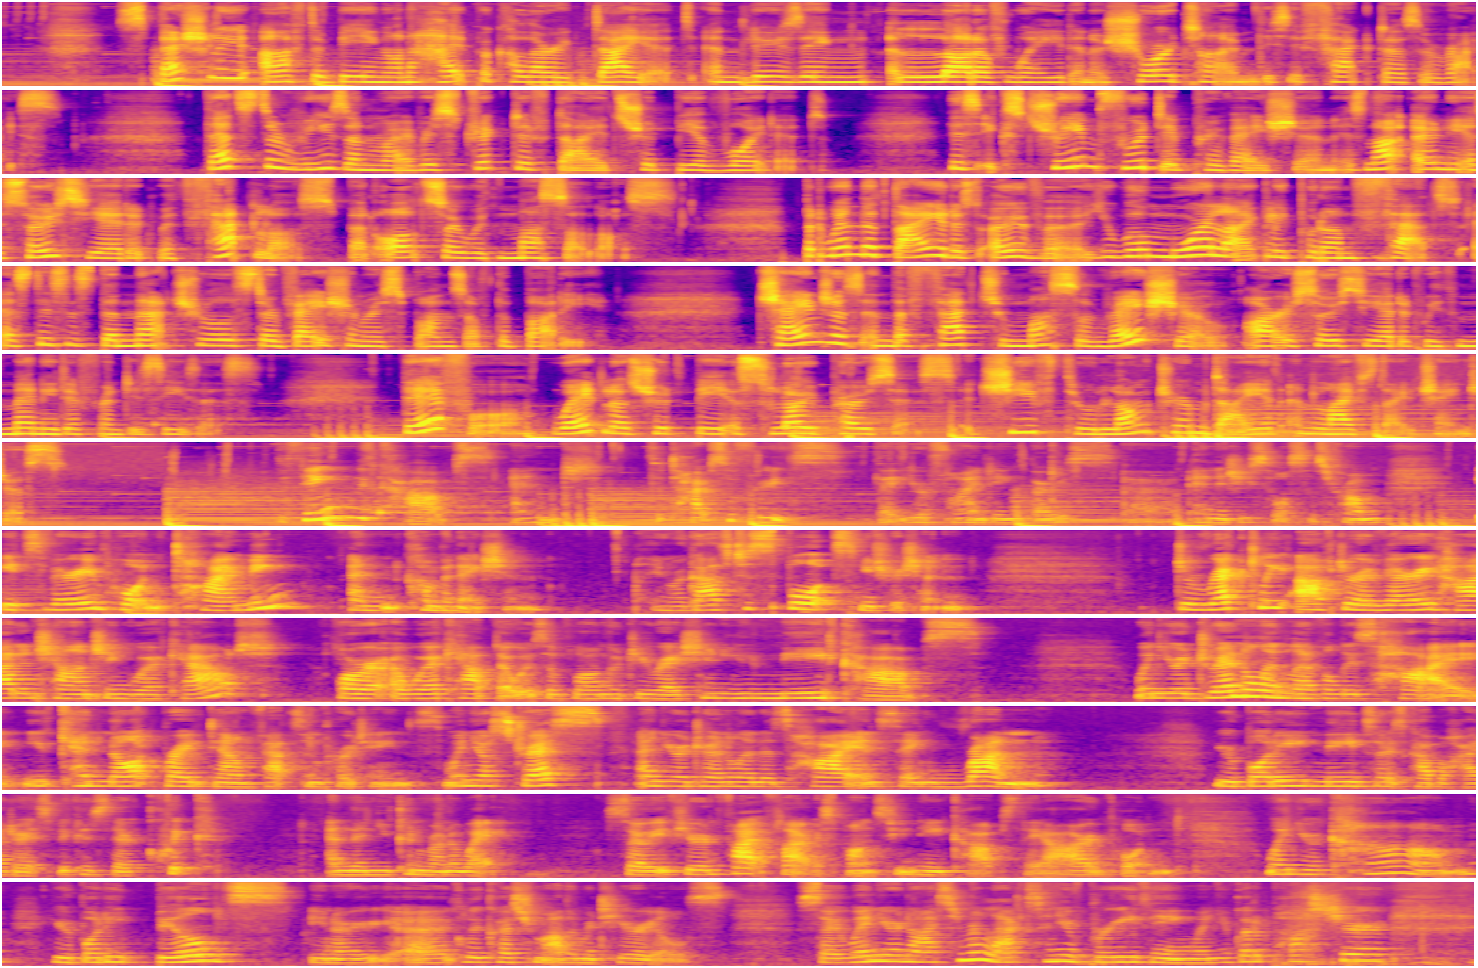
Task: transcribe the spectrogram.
especially after being on a hypercaloric diet and losing a lot of weight in a short time, this effect does arise. That's the reason why restrictive diets should be avoided. This extreme food deprivation is not only associated with fat loss, but also with muscle loss. But when the diet is over, you will more likely put on fat, as this is the natural starvation response of the body. Changes in the fat to muscle ratio are associated with many different diseases. Therefore, weight loss should be a slow process achieved through long term diet and lifestyle changes. The thing with carbs and the types of foods that you're finding those uh, energy sources from, it's very important timing and combination. In regards to sports nutrition, directly after a very hard and challenging workout, or a workout that was of longer duration, you need carbs. When your adrenaline level is high, you cannot break down fats and proteins. When your stress and your adrenaline is high and saying run, your body needs those carbohydrates because they're quick and then you can run away. So if you're in fight flight response, you need carbs. They are important. When you're calm, your body builds, you know, uh, glucose from other materials. So when you're nice and relaxed and you're breathing, when you've got a posture,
